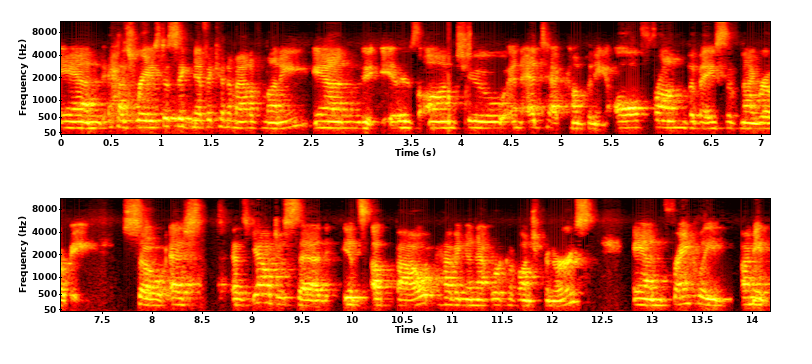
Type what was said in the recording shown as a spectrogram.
and has raised a significant amount of money and is on to an ed tech company, all from the base of Nairobi. So as, as Yao just said, it's about having a network of entrepreneurs and frankly, I mean,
